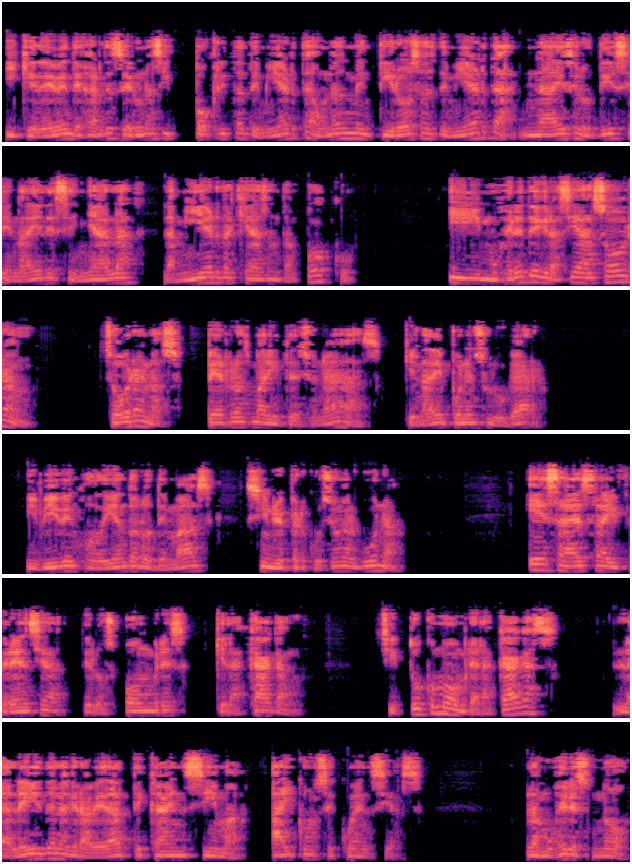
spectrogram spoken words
y que deben dejar de ser unas hipócritas de mierda, unas mentirosas de mierda. Nadie se los dice, nadie les señala la mierda que hacen tampoco. Y mujeres desgraciadas sobran, sobran las perras malintencionadas que nadie pone en su lugar y viven jodiendo a los demás sin repercusión alguna. Esa es la diferencia de los hombres que la cagan. Si tú como hombre la cagas, la ley de la gravedad te cae encima, hay consecuencias. Las mujeres no.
